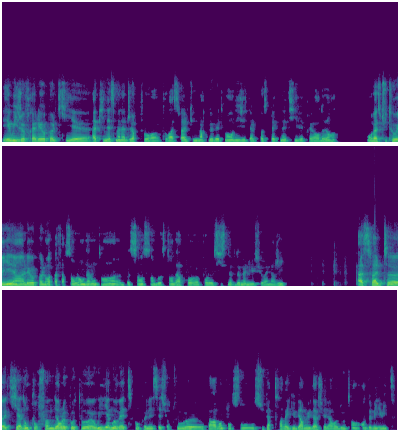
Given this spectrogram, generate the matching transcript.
Et oui, Geoffrey Léopold, qui est euh, Happiness Manager pour, euh, pour Asphalt, une marque de vêtements en digital prospect native et pré-order. On va se tutoyer, hein, Léopold, on va pas faire semblant. On a longtemps euh, bossé ensemble au standard pour, pour le 6-9 de Manu sur énergie. Asphalt, qui a donc pour founder le poteau William Ovett, qu'on connaissait surtout auparavant pour son superbe travail du Bermuda chez La Redoute en, en 2008.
